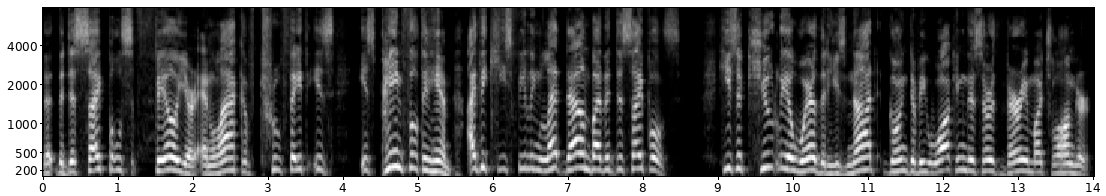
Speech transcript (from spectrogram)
The, the disciples' failure and lack of true faith is, is painful to him. I think he's feeling let down by the disciples. He's acutely aware that he's not going to be walking this earth very much longer.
